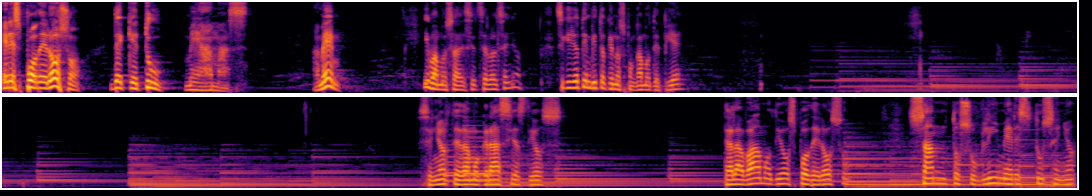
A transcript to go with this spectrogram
eres poderoso, de que tú me amas. Amén. Y vamos a decírselo al Señor. Así que yo te invito a que nos pongamos de pie. Señor, te damos gracias, Dios. Te alabamos, Dios poderoso. Santo, sublime eres tú, Señor.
